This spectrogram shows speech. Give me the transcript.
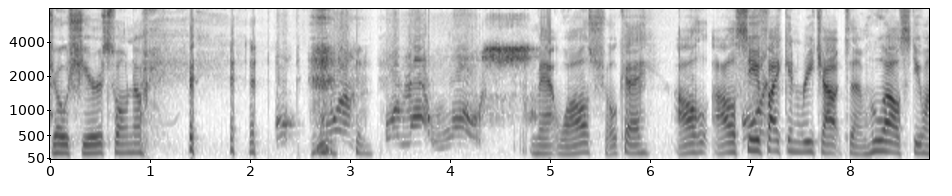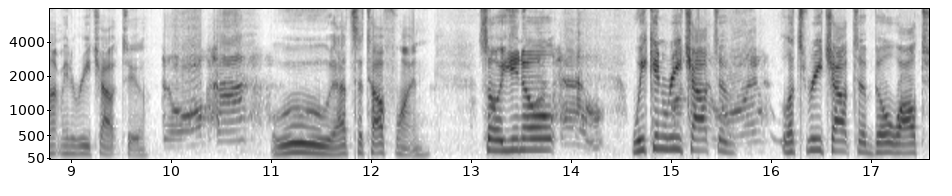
Joe Shear's phone number, Or, or, or Matt Walsh. Matt Walsh. Okay, I'll I'll see if I can reach out to them. Who else do you want me to reach out to? Bill Alters. Ooh, that's a tough one. So you know, we can reach out to. Let's reach out to Bill Walt,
